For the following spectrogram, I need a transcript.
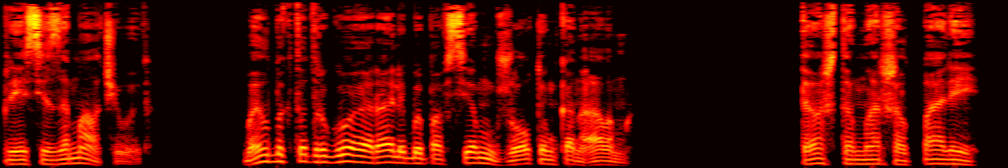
прессе замалчивают. Был бы кто другой, орали бы по всем желтым каналам. То, что маршал Палий,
